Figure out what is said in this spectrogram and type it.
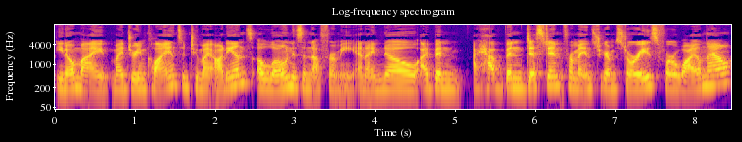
you know, my my dream clients and to my audience alone is enough for me. And I know I've been I have been distant from my Instagram stories for a while now.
